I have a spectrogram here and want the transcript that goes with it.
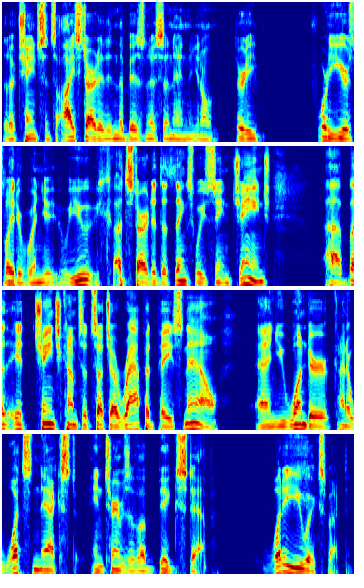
that have changed since I started in the business, and then you know 30, 40 years later when you you got started, the things we've seen change. Uh, but it change comes at such a rapid pace now, and you wonder kind of what's next in terms of a big step. What are you expecting?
